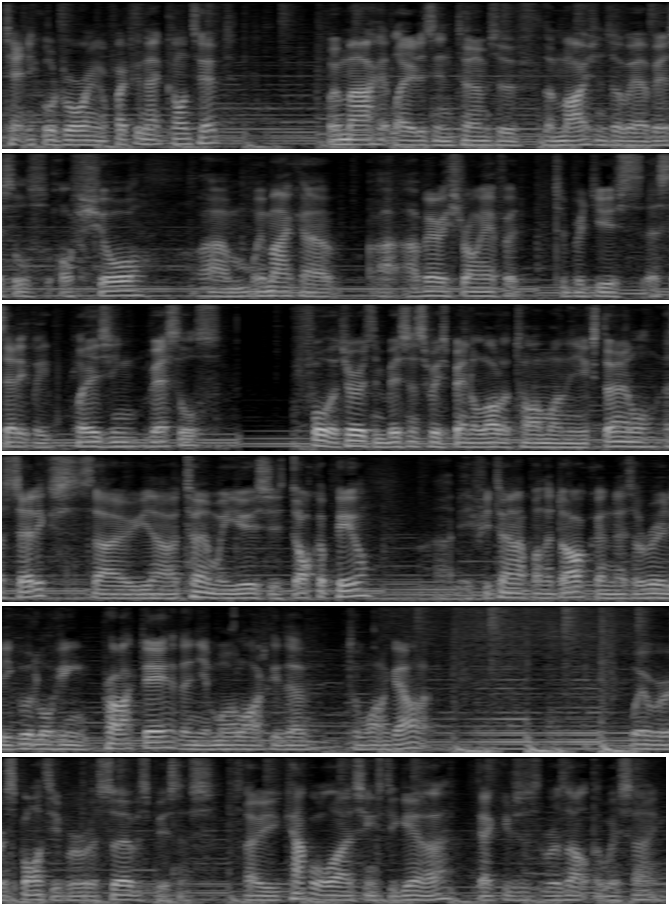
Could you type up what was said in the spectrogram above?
technical drawing reflecting that concept. We're market leaders in terms of the motions of our vessels offshore, um, we make a, a, very strong effort to produce aesthetically pleasing vessels. For the tourism business, we spend a lot of time on the external aesthetics. So, you know, a term we use is dock appeal. Uh, if you turn up on the dock and there's a really good looking product there, then you're more likely to, to want to go on it. We're responsive, we're a service business. So you couple all those things together, that gives us the result that we're seeing.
